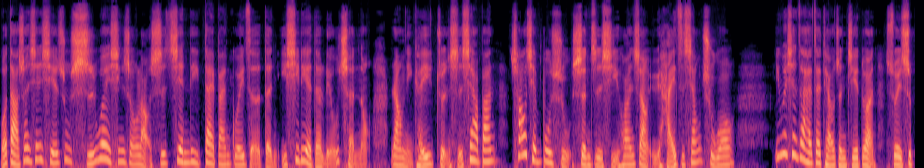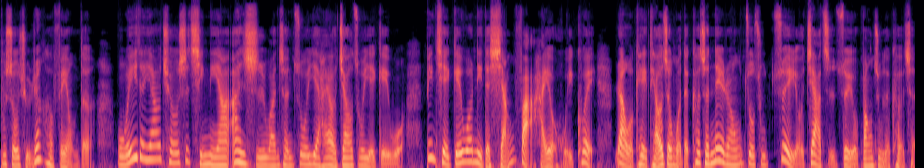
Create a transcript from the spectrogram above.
我打算先协助十位新手老师建立代班规则等一系列的流程哦，让你可以准时下班、超前部署，甚至喜欢上与孩子相处哦。因为现在还在调整阶段，所以是不收取任何费用的。我唯一的要求是，请你要按时完成作业，还有交作业给我，并且给我你的想法还有回馈，让我可以调整我的课程内容，做出最有价值、最有帮助的课程。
